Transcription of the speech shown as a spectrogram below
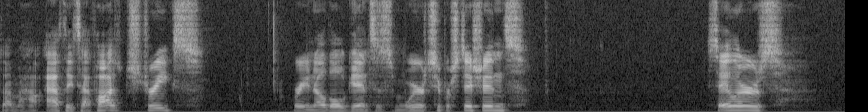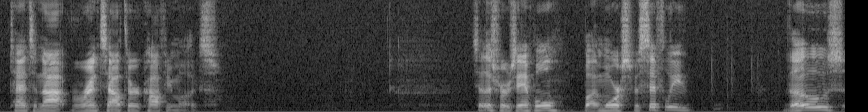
Talking about how athletes have hot streaks, where you know they'll get into some weird superstitions. Sailors tend to not rinse out their coffee mugs. Sailors, for example, but more specifically, those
